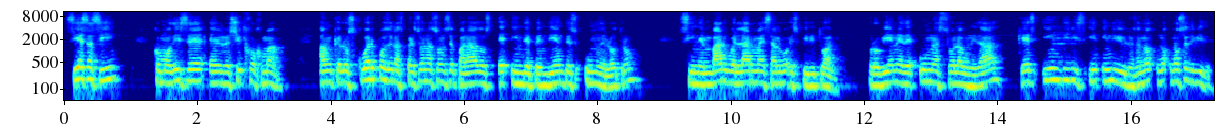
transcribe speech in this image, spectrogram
Si es así, como dice el Reshit Jochma, aunque los cuerpos de las personas son separados e independientes uno del otro, sin embargo el alma es algo espiritual, proviene de una sola unidad que es indivisible, o sea, no, no se divide.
